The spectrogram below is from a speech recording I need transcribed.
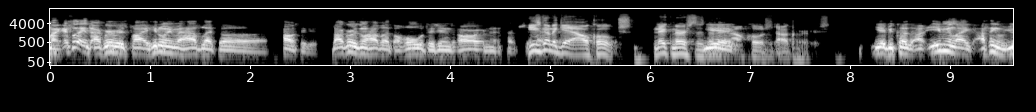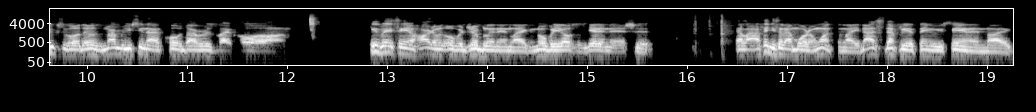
like I feel like Doc Rivers probably he don't even have like a how say this. Doc Rivers don't have like a hold to James Harden and type shit. He's gonna get out coached. Nick Nurse is gonna Yeah. out coach Doc Rivers. yeah, because uh, even like I think a few weeks ago there was remember you seen that quote Doc Rivers like oh um, he's basically saying Harden was over dribbling and like nobody else was getting there and shit. And like I think he said that more than once. And like that's definitely a thing we're seeing. And like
